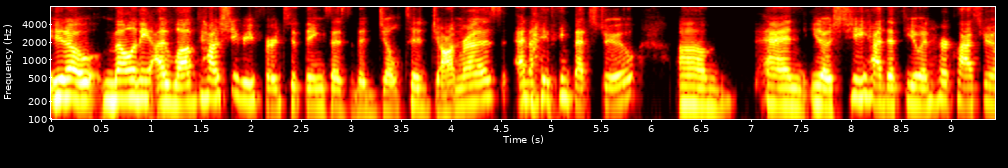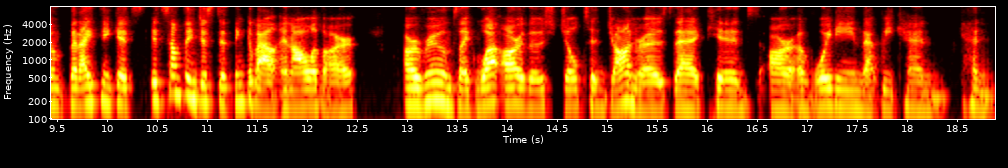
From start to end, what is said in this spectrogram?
You know, Melanie, I loved how she referred to things as the jilted genres. And I think that's true. Um, and you know she had a few in her classroom but i think it's it's something just to think about in all of our our rooms like what are those jilted genres that kids are avoiding that we can can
